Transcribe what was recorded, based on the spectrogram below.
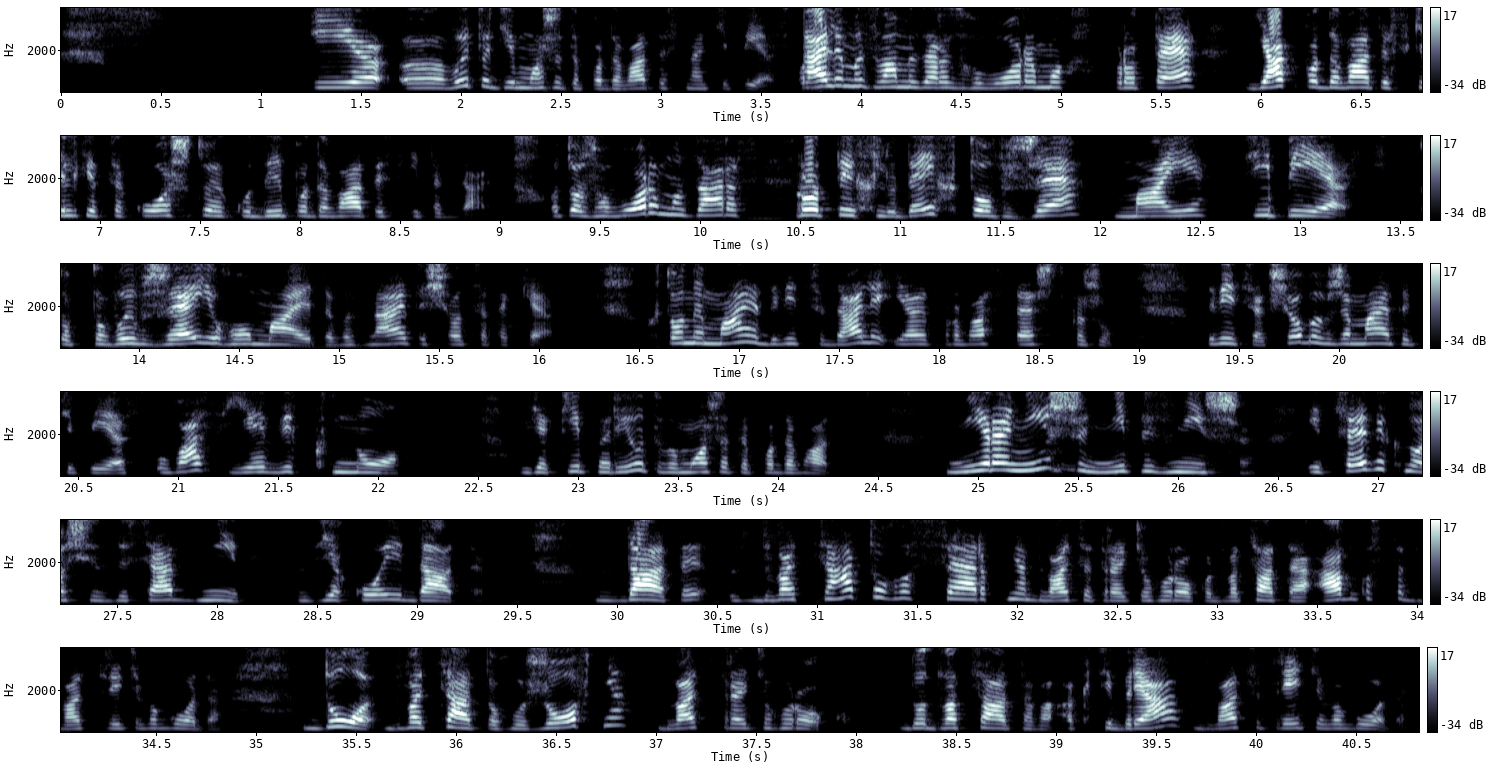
І е, ви тоді можете подаватись на TPS. Далі ми з вами зараз говоримо про те, як подавати, скільки це коштує, куди подаватись і так далі. Отож, говоримо зараз про тих людей, хто вже має TPS, тобто ви вже його маєте. Ви знаєте, що це таке. Хто не має, дивіться далі. Я про вас теж скажу. Дивіться, якщо ви вже маєте TPS, у вас є вікно, в який період ви можете подаватись. Ні раніше, ні пізніше. І це вікно 60 днів. З якої дати? З дати з 20 серпня 23 року, 20 августа 23 года, до 20 жовтня 23 року, до 20 октября 23 года.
